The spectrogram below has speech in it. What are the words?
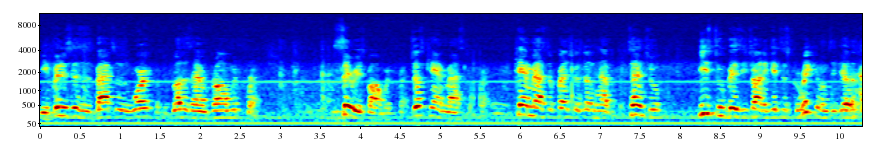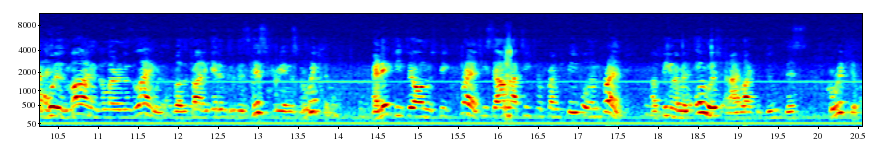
He finishes his bachelor's work, but the brother's having a problem with French. Serious problem with French. Just can't master French. Mm. Can't master French because doesn't have the potential. He's too busy trying to get this curriculum together to put his mind into learning his language. His brother trying to get into this history and this curriculum. And they keep telling him to speak French. He said, I'm not teaching French people in French. I'm speaking them in English, and I'd like to do this curriculum.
